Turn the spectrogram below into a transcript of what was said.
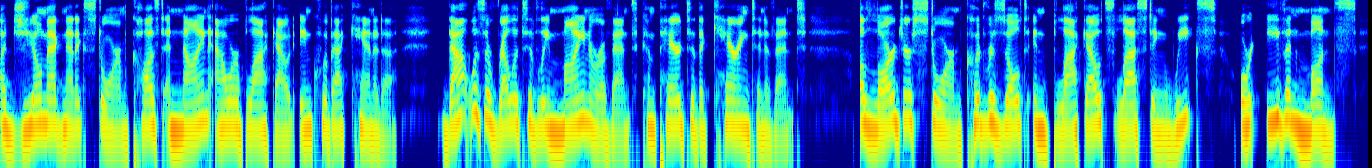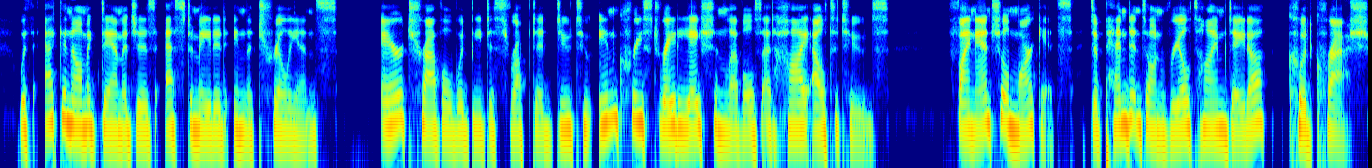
a geomagnetic storm caused a nine hour blackout in Quebec, Canada. That was a relatively minor event compared to the Carrington event. A larger storm could result in blackouts lasting weeks or even months, with economic damages estimated in the trillions. Air travel would be disrupted due to increased radiation levels at high altitudes. Financial markets, dependent on real time data, could crash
